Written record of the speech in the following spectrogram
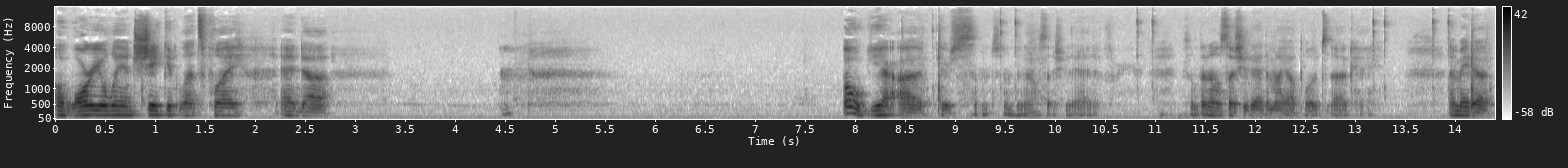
A Wario Land Shake It Let's Play, and uh, oh yeah, uh, there's some, something else I should add. Over here. Something else I should add to my uploads. Okay. I made a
